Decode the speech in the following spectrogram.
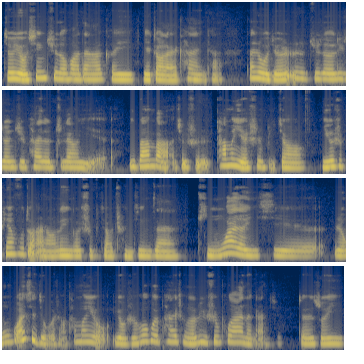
就有兴趣的话，大家可以也找来看一看。但是我觉得日剧的律政剧拍的质量也一般吧，就是他们也是比较，一个是篇幅短，然后另一个是比较沉浸在庭外的一些人物关系纠葛上，他们有有时候会拍成了律师破案的感觉。对，所以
